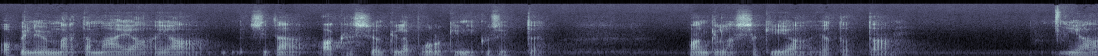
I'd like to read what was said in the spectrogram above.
opin ymmärtämään ja, ja sitä aggressio kyllä purki niin sitten vankilassakin. Ja, ja, tota, ja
